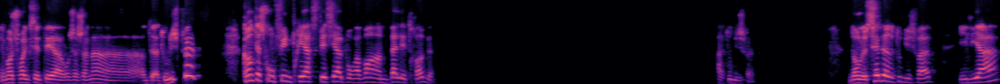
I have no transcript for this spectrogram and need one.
Et moi, je crois que c'était à Rosh Hashanah, à, à Quand est-ce qu'on fait une prière spéciale pour avoir un bel étrog? À Toubishvat. Dans le Seder de Toubishvat, il y a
